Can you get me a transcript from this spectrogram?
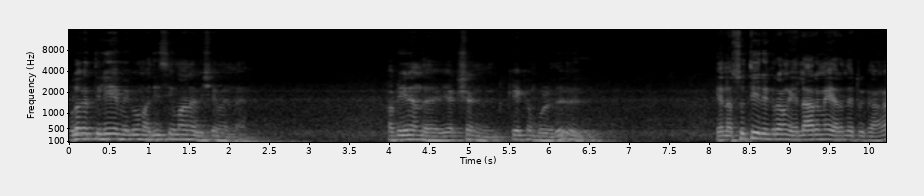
உலகத்திலேயே மிகவும் அதிசயமான விஷயம் என்ன? அப்படின்னு அந்த யக்ஷன் கேட்கும் பொழுது என்னை சுற்றி இருக்கிறவங்க எல்லாருமே இறந்துட்டுருக்காங்க.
